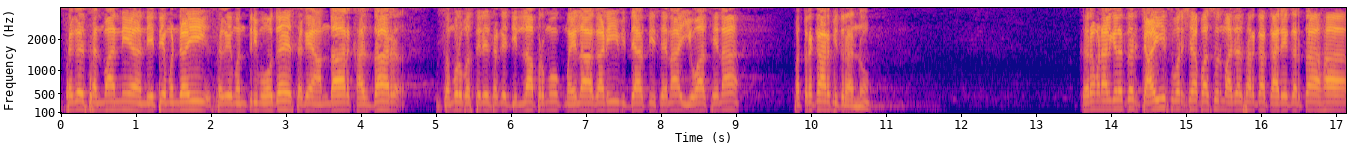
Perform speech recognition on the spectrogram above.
सगळे सन्माननीय नेते मंडळी सगळे मंत्री महोदय सगळे आमदार खासदार समोर बसलेले सगळे जिल्हा प्रमुख महिला आघाडी विद्यार्थी सेना युवा सेना पत्रकार मित्रांनो. खरं म्हणायला गेलं तर चाळीस वर्षापासून माझ्यासारखा कार्यकर्ता हा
